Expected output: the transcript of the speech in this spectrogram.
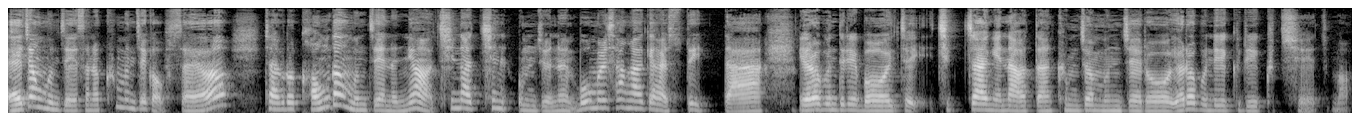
애정 문제에서는 큰 문제가 없어요. 자 그리고 건강 문제는요. 지나친 음주는 몸을 상하게 할 수도 있다. 여러분들이 뭐 이제 직장이나 어떤 금전 문제로 여러분들이 그리 그치 뭐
